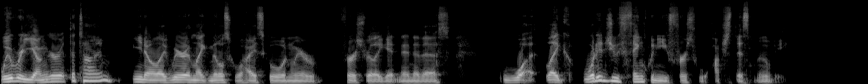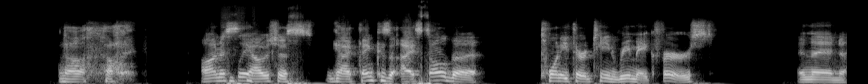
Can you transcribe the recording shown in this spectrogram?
we were younger at the time, you know, like we were in like middle school, high school when we were first really getting into this. What like what did you think when you first watched this movie? No, honestly, I was just I think because I saw the 2013 remake first, and then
